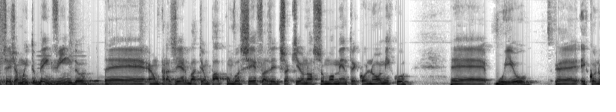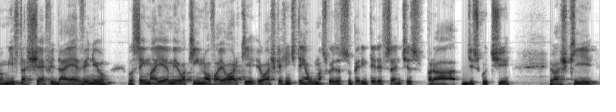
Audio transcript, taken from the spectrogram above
Seja muito bem-vindo. É, é, um prazer bater um papo com você, fazer disso aqui o nosso momento econômico. É, Will, é, economista-chefe da Avenue, você em Miami, eu aqui em Nova York. Eu acho que a gente tem algumas coisas super interessantes para discutir. Eu acho que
